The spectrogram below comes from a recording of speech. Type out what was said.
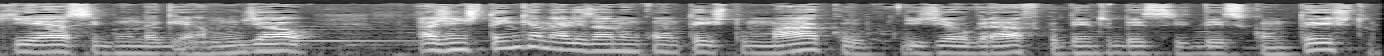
que é a Segunda Guerra Mundial, a gente tem que analisar num contexto macro e geográfico dentro desse, desse contexto,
